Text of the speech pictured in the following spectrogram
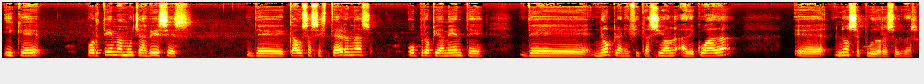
y que por temas muchas veces de causas externas o propiamente de no planificación adecuada, eh, no se pudo resolver.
